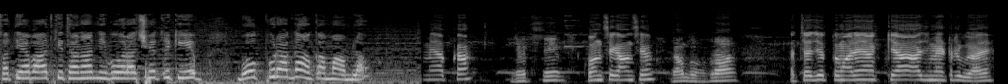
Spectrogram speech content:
फतेहाबाद के थाना निबोरा क्षेत्र के भोगपुरा गाँव का मामला। मैं आपका? कौन से गाँव से गाँव भोपरा अच्छा जो तुम्हारे यहाँ क्या आज मैटर हुआ है?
